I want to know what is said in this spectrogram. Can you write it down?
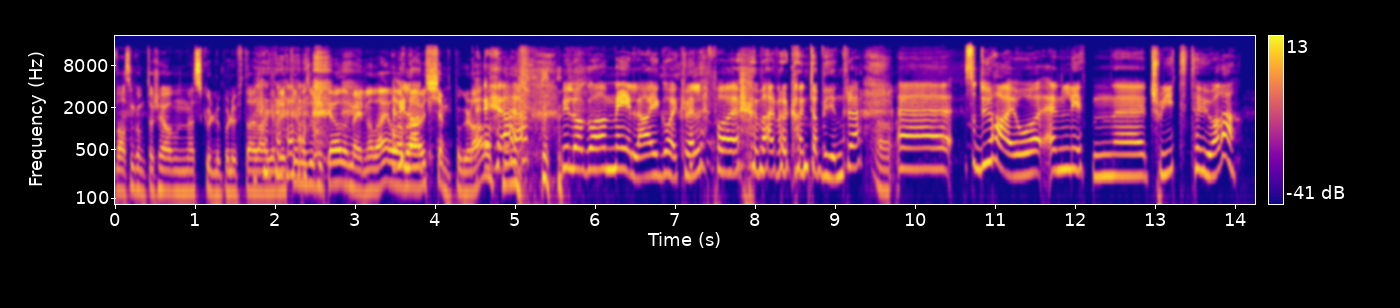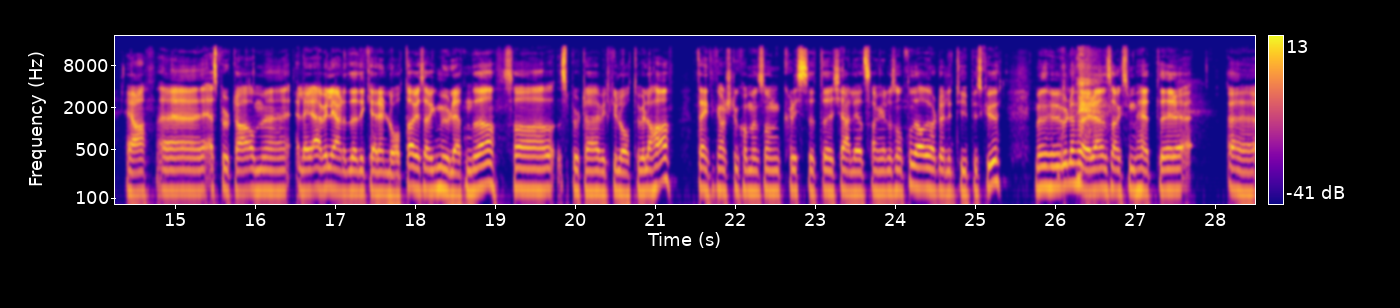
hva som kom til å skje om jeg skulle på lufta i dag eller ikke. Men så fikk jeg jo den mailen av deg, og da ble jeg jo kjempeglad. ja, ja. Vi lå og maila i går kveld på hver vår kant av byen, tror jeg. Eh, så du har jo en liten uh, treat til hua, da. Ja, eh, jeg spurte om Eller jeg ville gjerne dedikere en låt, da, hvis jeg fikk muligheten til det. da. Så spurte jeg hvilken låt du ville ha. Tenkte kanskje det kom en sånn klissete kjærlighetssang, eller sånt, og det hadde vært veldig typisk hun. Men hun ville høre en sang som heter uh,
